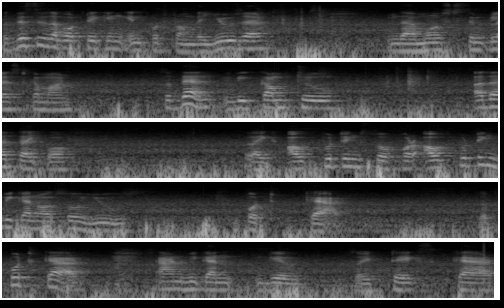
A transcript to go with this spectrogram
So this is about taking input from the user the most simplest command. So then we come to other type of like outputting so for outputting we can also use put char. So put char and we can give so it takes char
